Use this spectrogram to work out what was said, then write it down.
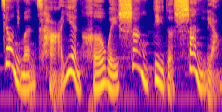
叫你们查验何为上帝的善良、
